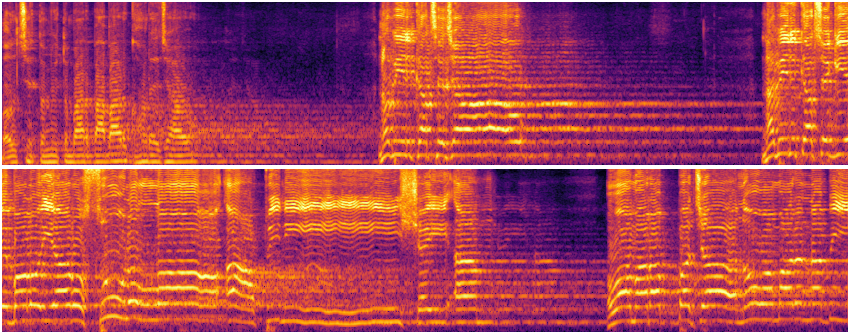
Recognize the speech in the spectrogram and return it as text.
বলছে, তুমি তোমার বাবার ঘরে যাও। নবীর কাছে যাও। নবীর কাছে গিয়ে বলো, ইয়া রাসূলুল্লাহ, আতিনি শাইআন। ও আমার আব্বা চান ও আমার নবী।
